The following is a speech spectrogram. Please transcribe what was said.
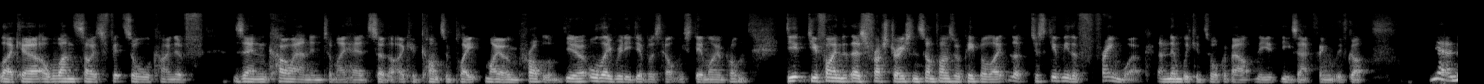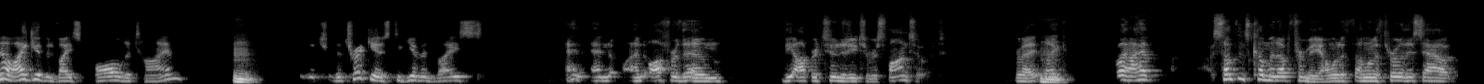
like a, a one size fits all kind of Zen koan into my head so that I could contemplate my own problem. You know, all they really did was help me steer my own problem. Do you, do you find that there's frustration sometimes where people are like, look, just give me the framework and then we can talk about the, the exact thing that we've got? Yeah, no, I give advice all the time. Mm. The, tr the trick is to give advice and, and, and offer them the opportunity to respond to it, right? Mm. Like, well, I have something's coming up for me. I want to I want to throw this out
